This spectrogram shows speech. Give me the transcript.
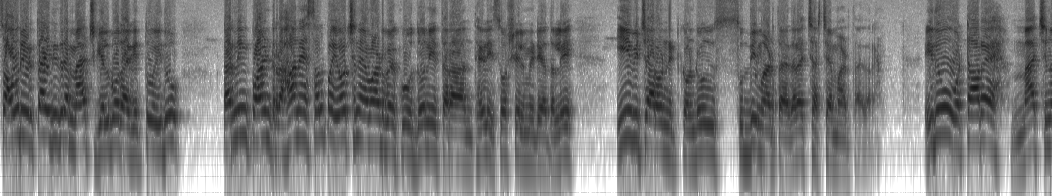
ಸೊ ಅವ್ರು ಇರ್ತಾ ಇದ್ದಿದ್ರೆ ಮ್ಯಾಚ್ ಗೆಲ್ಬೋದಾಗಿತ್ತು. ಇದು ಟರ್ನಿಂಗ್ ಪಾಯಿಂಟ್ ರಹಾನೆ ಸ್ವಲ್ಪ ಯೋಚನೆ ಮಾಡಬೇಕು ಧೋನಿ ತರ ಅಂತ ಹೇಳಿ ಸೋಷಿಯಲ್ ಮೀಡಿಯಾದಲ್ಲಿ ಈ ವಿಚಾರವನ್ನು ಇಟ್ಕೊಂಡು ಸುದ್ದಿ ಮಾಡ್ತಾ ಇದ್ದಾರೆ, ಚರ್ಚೆ ಮಾಡ್ತಾ ಇದ್ದಾರೆ. ಇದು ಒಟ್ಟಾರೆ ಮ್ಯಾಚ್ನ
